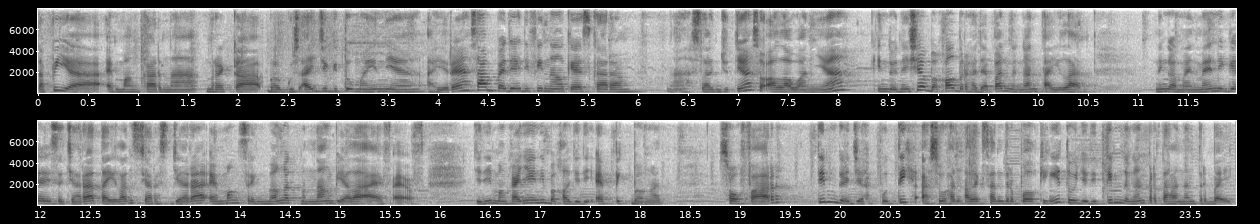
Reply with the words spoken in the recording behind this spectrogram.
Tapi ya emang karena mereka bagus aja gitu mainnya, akhirnya sampai deh di final kayak sekarang. Nah selanjutnya soal lawannya, Indonesia bakal berhadapan dengan Thailand. Ini nggak main-main nih guys, secara Thailand secara sejarah emang sering banget menang piala AFF. Jadi makanya ini bakal jadi epic banget. So far, tim Gajah Putih asuhan Alexander Polking itu jadi tim dengan pertahanan terbaik.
